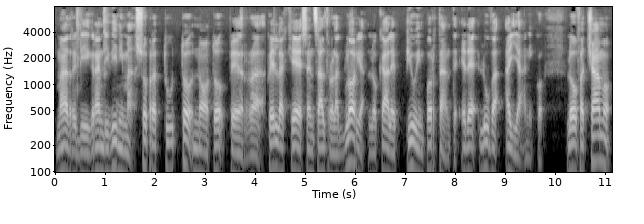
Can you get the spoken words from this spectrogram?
madre di grandi vini, ma soprattutto noto per quella che è senz'altro la gloria locale più importante ed è l'uva aianico. Lo facciamo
